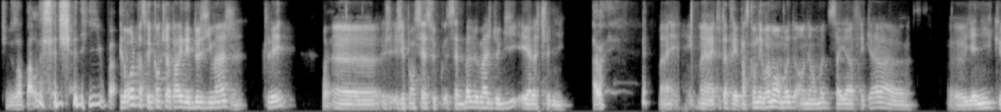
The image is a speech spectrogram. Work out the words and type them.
tu nous en parles de cette chenille ou pas? C'est drôle parce que quand tu as parlé des deux images clés, j'ai pensé à cette balle de match de Guy et à la chenille. Ah ouais? Ouais, tout à fait. Parce qu'on est vraiment en mode, on est en mode saga Africa. Yannick,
